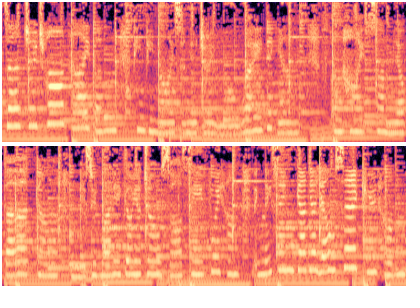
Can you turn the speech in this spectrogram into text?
责最初太笨，偏偏爱上了最无谓的人。分开心又不甘，你说为旧日做傻事悔恨，令你性格也有些缺陷，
